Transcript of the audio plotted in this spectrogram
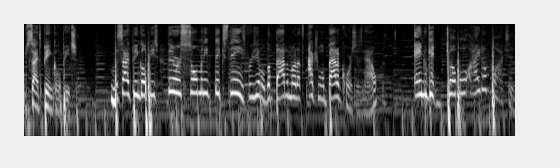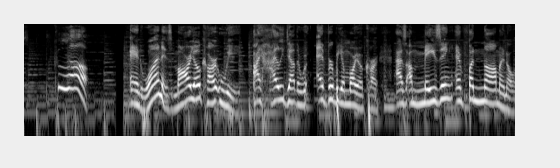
Besides Pink Gold Peach. Besides Pink Gold Peach, there are so many fixed things. For example, the battle mode that's actual battle courses now. And you get double item boxes. Cool. And one is Mario Kart Wii. I highly doubt there will ever be a Mario Kart as amazing and phenomenal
